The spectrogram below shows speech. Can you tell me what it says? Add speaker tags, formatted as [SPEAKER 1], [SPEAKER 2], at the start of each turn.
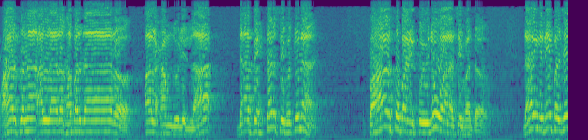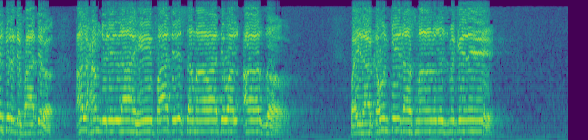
[SPEAKER 1] وارثنا الله د خبردار الحمدلله دا بهتر صفاتونه په هر څه باندې پویدو والا صفات دارنګ دې په دې سورته فاتر الحمدلله فاتر السماوات والارض پیدا کون کې د اسمانونو د زمکه نه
